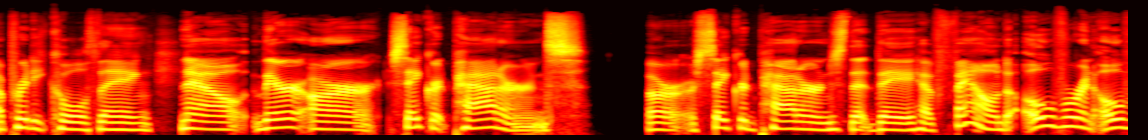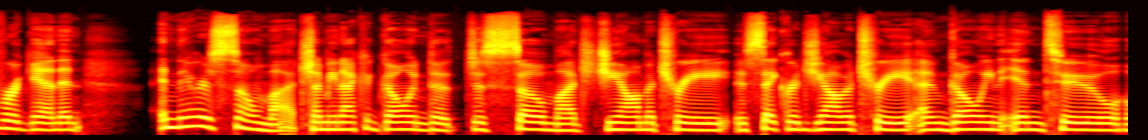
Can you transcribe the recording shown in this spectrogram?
a pretty cool thing. Now, there are sacred patterns or sacred patterns that they have found over and over again, and and there is so much. I mean, I could go into just so much geometry, sacred geometry, and going into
